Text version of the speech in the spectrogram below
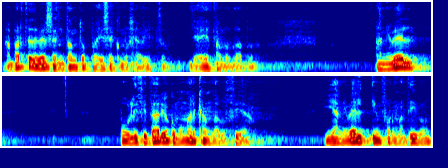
Aparte de verse en tantos países como se ha visto, y ahí están los datos, a nivel publicitario como marca Andalucía y a nivel informativo,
